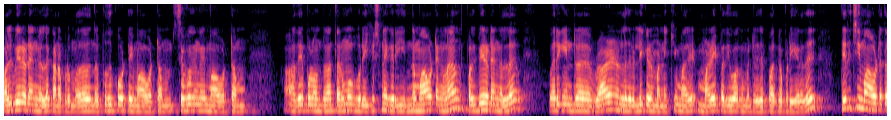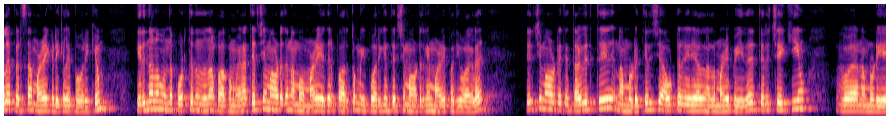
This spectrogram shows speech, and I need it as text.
பல்வேறு இடங்களில் காணப்படும். அதாவது இந்த புதுக்கோட்டை மாவட்டம் சிவகங்கை மாவட்டம் அதே போல் வந்து தருமபுரி கிருஷ்ணகிரி இந்த மாவட்டங்கள்லாம் பல்வேறு இடங்களில் வருகின்ற வியாழன் அல்லது வெள்ளிக்கிழமை அன்னைக்கு மழை மழை பதிவாகும் என்று எதிர்பார்க்கப்படுகிறது. திருச்சி மாவட்டத்தில் பெருசாக மழை கிடைக்கல இப்போ வரைக்கும். இருந்தாலும் வந்து பொறுத்திருந்து தான் பார்க்கணும். ஏன்னா திருச்சி மாவட்டத்தில் நம்ம மழை எதிர்பார்த்தோம். இப்போ வரைக்கும் திருச்சி மாவட்டத்துலேயும் மழை பதிவாகலை. திருச்சி மாவட்டத்தை தவிர்த்து நம்மளுடைய திருச்சி அவுட்டர் ஏரியாவில் நல்ல மழை பெய்யுது. திருச்சிக்கும் நம்மளுடைய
